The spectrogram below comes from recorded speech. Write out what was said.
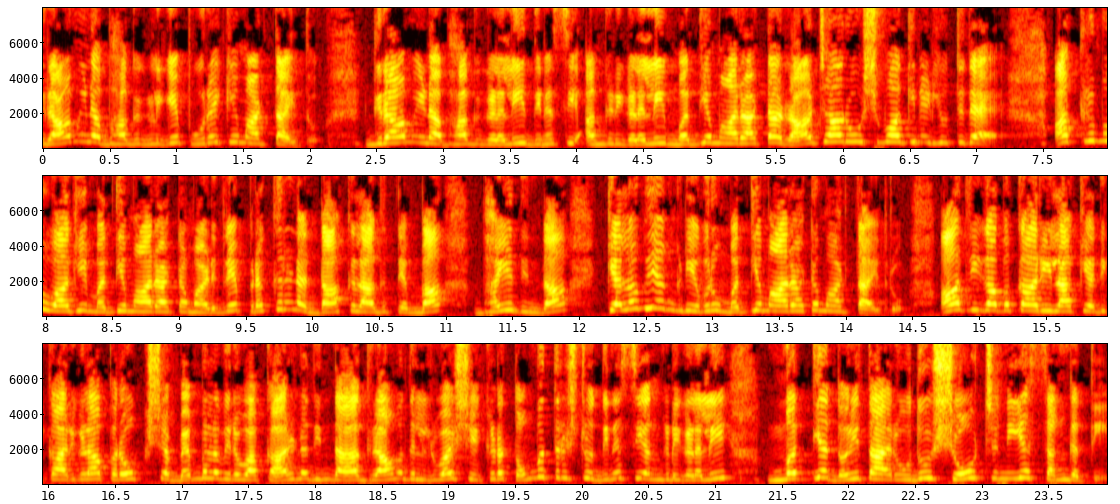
ಗ್ರಾಮೀಣ ಭಾಗಗಳಿಗೆ ಪೂರೈಕೆ ಮಾಡ್ತಾ ಇತ್ತು. ಗ್ರಾಮೀಣ ಭಾಗಗಳಲ್ಲಿ ದಿನಸಿ ಅಂಗಡಿಗಳಲ್ಲಿ ಮದ್ಯ ಮಾರಾಟ ರಾಜಾರೋಷವಾಗಿ ನಡೆಯುತ್ತಿದೆ. ಅಕ್ರಮವಾಗಿ ಮದ್ಯ ಮಾರಾಟ ಮಾಡಿದ್ರೆ ಪ್ರಕರಣ ದಾಖಲಾಗುತ್ತೆಂಬ ಭಯದಿಂದ ಕೆಲವೇ ಅಂಗಡಿಯವರು ಮದ್ಯ ಮಾರಾಟ ಮಾಡ್ತಾ ಇದ್ರು. ಆದ್ರೀಗ ಅಬಕಾರಿ ಇಲಾಖೆ ಅಧಿಕಾರಿಗಳ ಪರೋಕ್ಷ ಬೆಂಬಲವಿರುವ ಕಾರಣದಿಂದ ಗ್ರಾಮದಲ್ಲಿರುವ ಶೇಕಡ ತೊಂಬತ್ತರಷ್ಟು ದಿನಸಿ ಅಂಗಡಿಗಳಲ್ಲಿ ಮದ್ಯ ದೊರೀತಾ ಇರುವುದು ಶೋಚನೀಯ ಸಂಗತಿ.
